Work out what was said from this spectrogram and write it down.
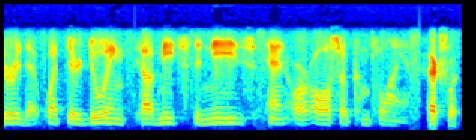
sure that what they're doing uh, meets the needs and are also compliant. Excellent.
